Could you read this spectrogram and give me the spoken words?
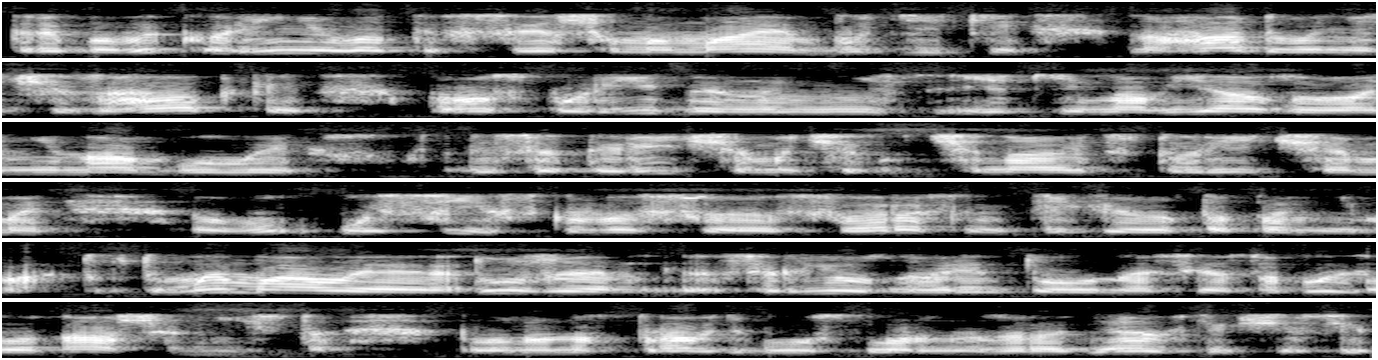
треба викорінювати все, що ми маємо, будь-які нагадування чи згадки про спорідненість, які нав'язувані нам були десятиріччями чи, чи навіть сторіччями в усіх сферах, не тільки в топонімах. Тобто ми мали дуже серйозну орієнтованість, особливо наше місто, бо воно насправді було створено за радянських часів.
